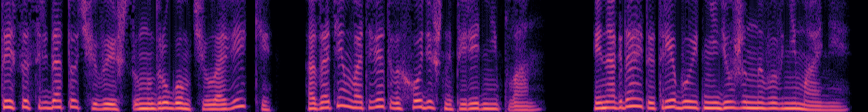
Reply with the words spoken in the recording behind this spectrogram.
Ты сосредоточиваешься на другом человеке, а затем в ответ выходишь на передний план. Иногда это требует недюжинного внимания.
